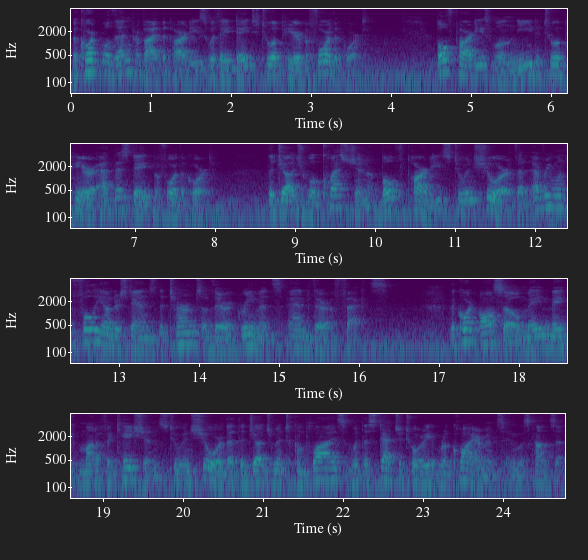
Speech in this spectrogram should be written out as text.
The court will then provide the parties with a date to appear before the court. Both parties will need to appear at this date before the court. The judge will question both parties to ensure that everyone fully understands the terms of their agreements and their effects. The court also may make modifications to ensure that the judgment complies with the statutory requirements in Wisconsin.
